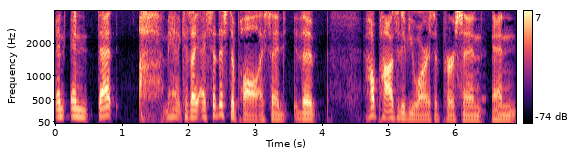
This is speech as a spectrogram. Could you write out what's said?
And and that ah, man because I, I said this to paul i said the how positive you are as a person and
